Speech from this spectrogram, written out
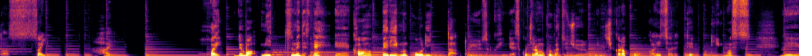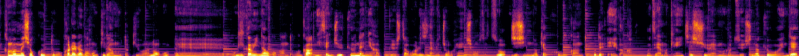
ださい。はい。はい。では、3つ目ですね。えー、川っぺり向こうリッタという作品です。こちらも9月16日から公開されております。うん、えー、かまめ食堂、彼らが本気で編むときはの、えー、荻上直子監督が2019年に発表したオリジナル長編小説を自身の脚本監督で映画化。松山健一主演、室剛の共演で、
